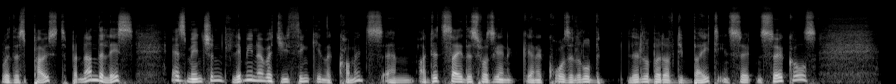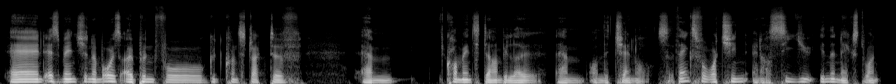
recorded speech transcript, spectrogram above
with this post, but nonetheless, as mentioned, let me know what you think in the comments. Um, I did say this was going to cause a little bit little bit of debate in certain circles, and as mentioned, I'm always open for good constructive. Um, comments down below um, on the channel. So thanks for watching, and I'll see you in the next one.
